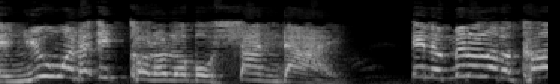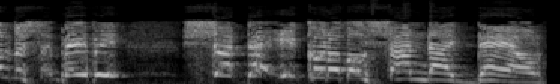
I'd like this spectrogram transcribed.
And you want to eat Kolorobo Shandai. In the middle of a conversation. Baby, Shut that Ikonobo Shandai down.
